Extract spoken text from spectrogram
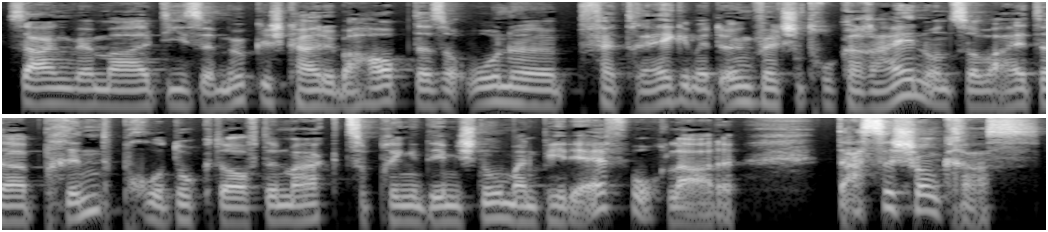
sagen wir mal, diese Möglichkeit überhaupt, also ohne Verträge mit irgendwelchen Druckereien und so weiter, Printprodukte auf den Markt zu bringen, indem ich nur mein PDF hochlade, das ist schon krass.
